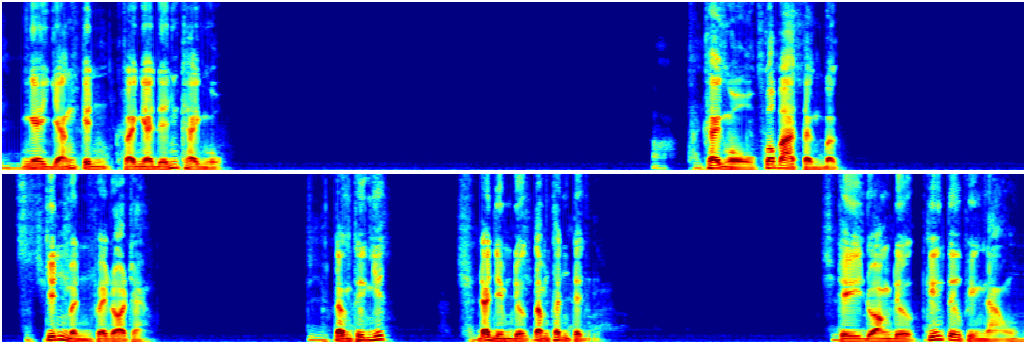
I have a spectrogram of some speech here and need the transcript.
Nghe giảng kinh, phải nghe đến khai ngộ. Khai ngộ có ba tầng bậc. Chính mình phải rõ ràng. Tầng thứ nhất, đã niệm được tâm thanh tịnh thì đoạn được kiến tư phiền não.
